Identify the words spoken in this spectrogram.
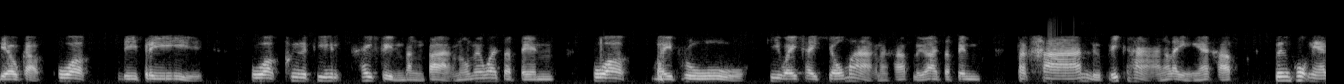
เดียวกับพวกดีปรี พวกพืชที่ให้กลิ่นต่างๆ เนาะไม่ว่าจะเป็นพวกใบพลูที่ไว้ใช้เคี้ยวหมากนะครับ หรืออาจจะเป็นตะคานหรือพริกหางอะไรอย่างเงี้ยครับ ซึ่งพวกเนี้ย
